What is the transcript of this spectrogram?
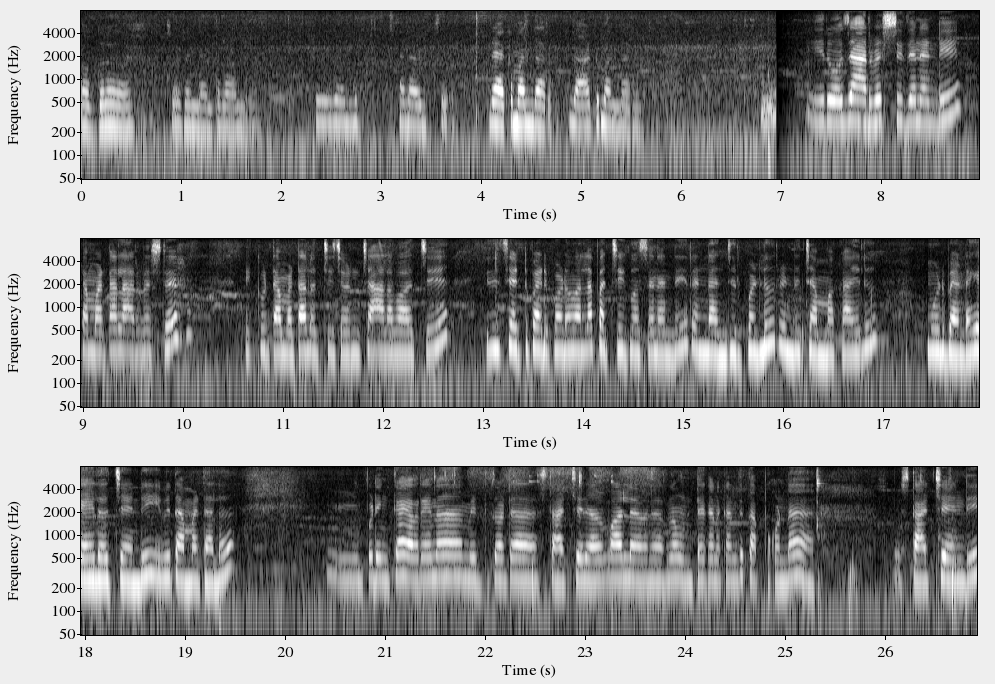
మొగ్గలు చూడండి ఎంత బాగుంది. ఇదిగోండి అలా వచ్చాయి. రేక మందారం నాటు మందారం. ఈరోజు హార్వెస్ట్ ఇదేనండి టమాటాలు హార్వెస్ట్. ఎక్కువ టమాటాలు వచ్చాయి చూడండి చాలా బాగా వచ్చాయి. ఇది చెట్టు పడిపోవడం వల్ల పచ్చి కోసానండి. రెండు అంజూరు పళ్ళు రెండు చెమ్మకాయలు. మూడు బెండకాయలు వచ్చాయండి ఇవి టమాటాలు. ఇప్పుడు ఇంకా ఎవరైనా మిద్దె తోట స్టార్ట్ చేయని వాళ్ళు ఎవరైనా ఉంటే కనుక అంటే తప్పకుండా స్టార్ట్ చేయండి.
